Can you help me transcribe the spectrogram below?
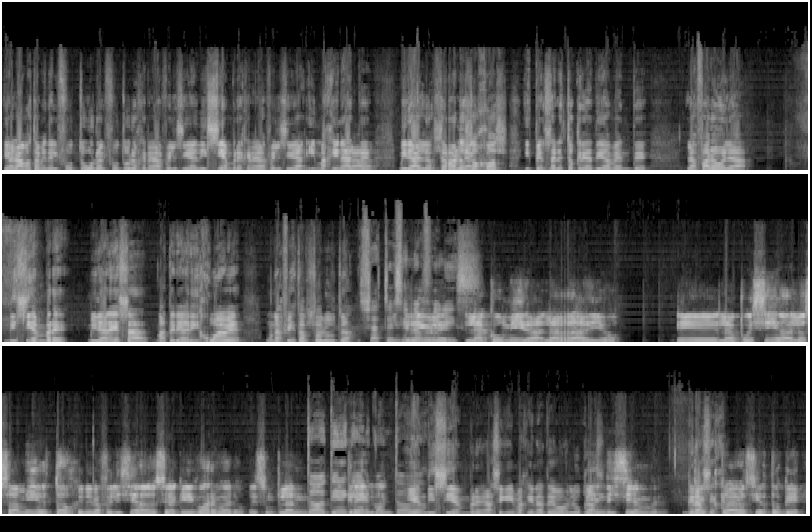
y hablábamos también del futuro. El futuro genera felicidad, diciembre genera felicidad. Imagínate, Claro. miralo, cerrar los La- ojos y pensar esto creativamente. La farola, diciembre, milanesa, materia gris, jueves, una fiesta absoluta. Ya estoy siendo Increíble, feliz. la comida, la radio, eh, la poesía, los amigos, todo genera felicidad. O sea que es bárbaro. Es un plan. Todo tiene que ver increíble. con todo. Y en diciembre, así que imagínate vos, Y Lucas. en diciembre. Gracias. Que, claro, cierto que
